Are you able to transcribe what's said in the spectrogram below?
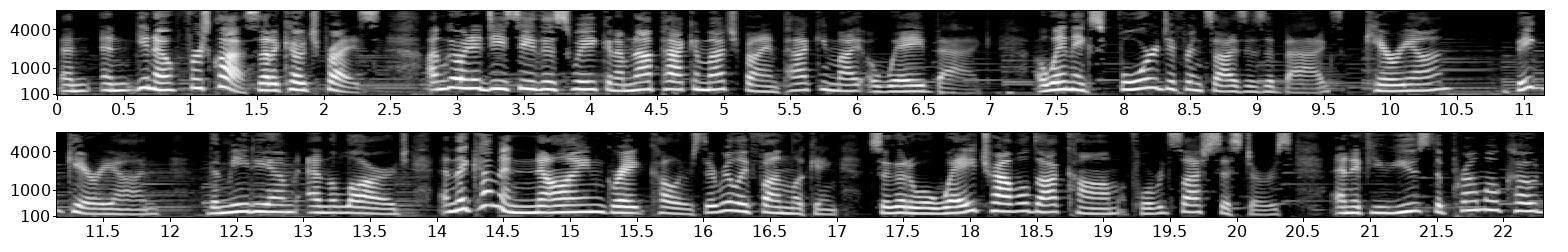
And, and you know, first class at a coach price. I'm going to DC this week and I'm not packing much, but I am packing my away bag. Away makes four different sizes of bags carry on, big carry on, the medium, and the large. And they come in nine great colors. They're really fun looking. So go to awaytravel.com forward slash sisters. And if you use the promo code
